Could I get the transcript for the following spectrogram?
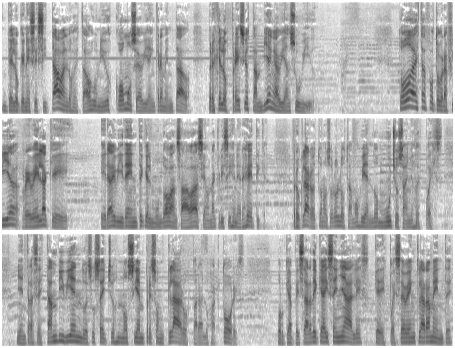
de lo que necesitaban los Estados Unidos, cómo se había incrementado. Pero es que los precios también habían subido. Toda esta fotografía revela que era evidente que el mundo avanzaba hacia una crisis energética. Pero claro, esto nosotros lo estamos viendo muchos años después. Mientras se están viviendo esos hechos no siempre son claros para los actores, porque a pesar de que hay señales que después se ven claramente,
